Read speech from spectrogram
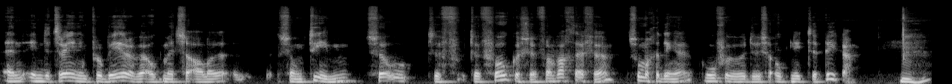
En in de training proberen we ook met z'n allen zo'n team zo te, te focussen van wacht even, sommige dingen hoeven we dus ook niet te pikken. Mm-hmm.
